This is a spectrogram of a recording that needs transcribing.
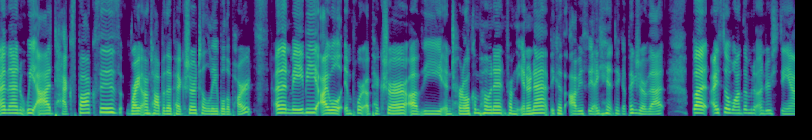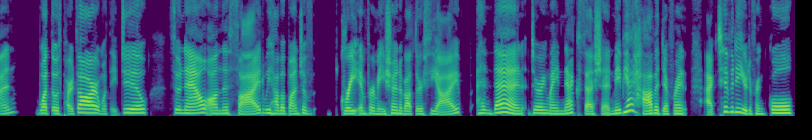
And then we add text boxes right on top of the picture to label the parts. And then maybe I will import a picture of the internal component from the internet because obviously I can't take a picture of that. But I still want them to understand what those parts are and what they do. So now on this slide, we have a bunch of great information about their CI. And then during my next session, maybe I have a different activity or different goal,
